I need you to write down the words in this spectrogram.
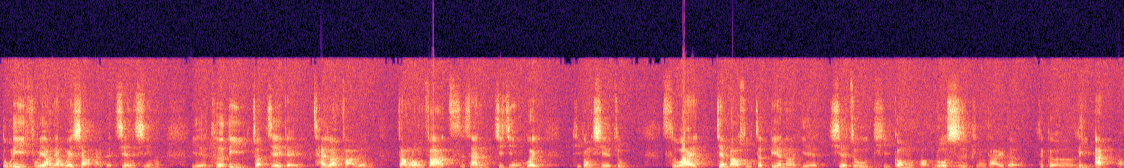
独立抚养两位小孩的艰辛，也特地转借给财团法人张荣发慈善基金会提供协助。此外，健保署这边呢，也协助提供哈弱势平台的这个立案哈。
